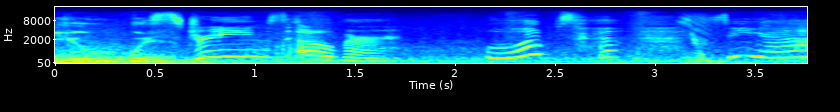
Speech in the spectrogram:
You win. Stream's over. Whoops! See ya!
